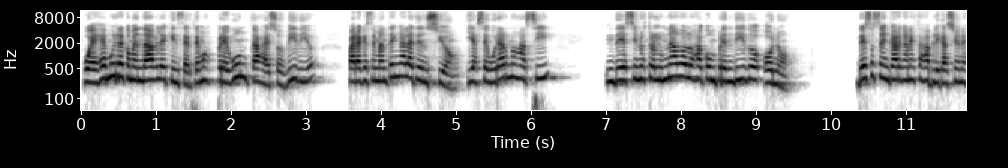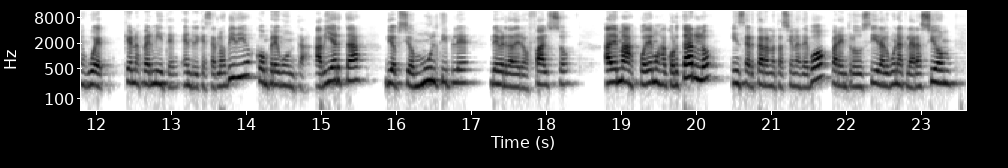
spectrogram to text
Pues es muy recomendable que insertemos preguntas a esos vídeos para que se mantenga la atención y asegurarnos así de si nuestro alumnado los ha comprendido o no. De eso se encargan estas aplicaciones web que nos permiten enriquecer los vídeos con preguntas abiertas, de opción múltiple, de verdadero o falso. Además, podemos acortarlo, insertar anotaciones de voz para introducir alguna aclaración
